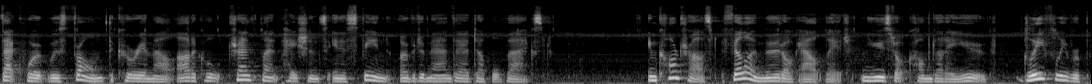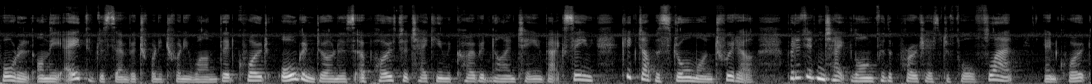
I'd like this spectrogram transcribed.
That quote was from the Courier Mail article Transplant Patients in a Spin Over Demand They Are Double Vaxxed. In contrast, fellow Murdoch outlet news.com.au gleefully reported on the 8th of December 2021 that, quote, organ donors opposed to taking the COVID 19 vaccine kicked up a storm on Twitter, but it didn't take long for the protest to fall flat, end quote,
